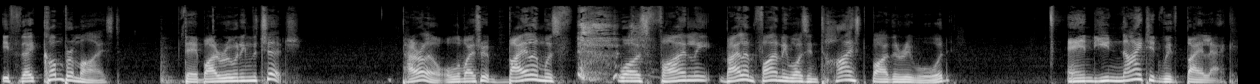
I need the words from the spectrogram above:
if they compromised, thereby ruining the church. Parallel all the way through. Balaam was was finally Balaam finally was enticed by the reward and united with Balak.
